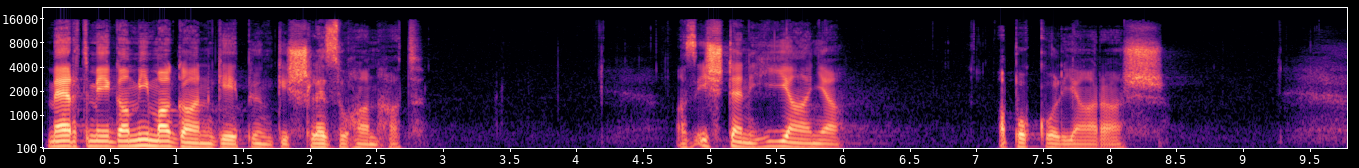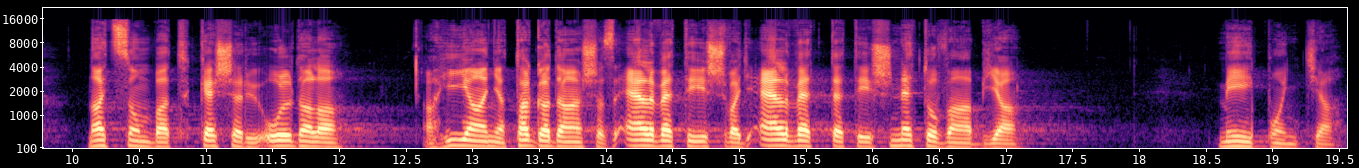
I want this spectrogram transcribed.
mert még a mi magángépünk is lezuhanhat. Az Isten hiánya a pokoljárás. Nagyszombat keserű oldala, a hiánya, tagadás, az elvetés vagy elvettetés ne továbbja, mélypontja,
